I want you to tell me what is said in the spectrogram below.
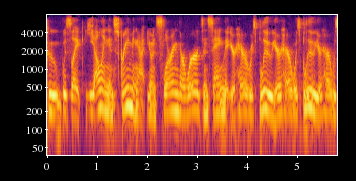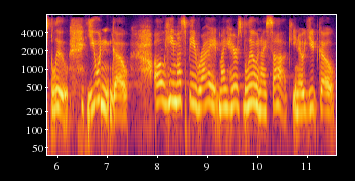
who was like yelling and screaming at you and slurring their words and saying that your hair was blue, your hair was blue, your hair was blue, you wouldn't go, oh, he must be right. My hair's blue and I suck. You know, you'd go,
